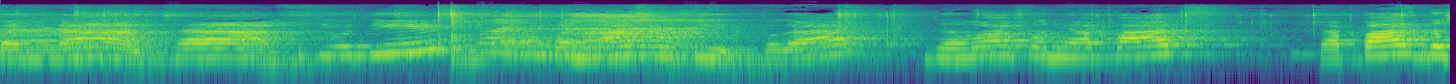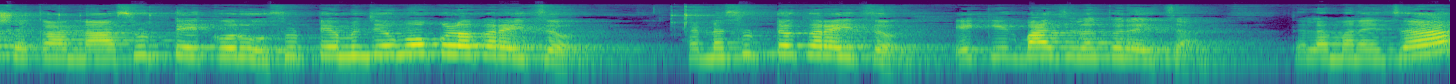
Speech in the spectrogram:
पन्नास छान. किती होती? पन्नास होती. बघा जेव्हा आपण ह्या पाच ह्या पाच दशकांना सुट्टे करू सुट्टे म्हणजे मोकळं करायचं. त्यांना सुट्ट करायचं. एक एक बाजूला करायचा. त्याला म्हणायचं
